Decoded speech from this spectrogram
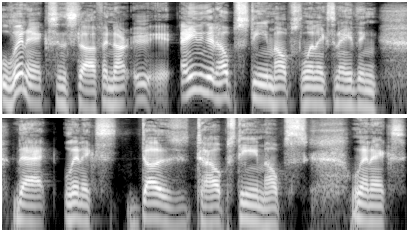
Linux and stuff, and not anything that helps Steam helps Linux, and anything that Linux does to help Steam helps Linux.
